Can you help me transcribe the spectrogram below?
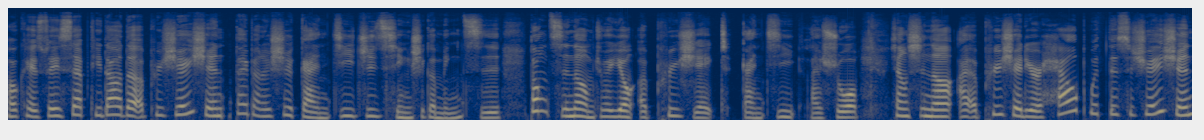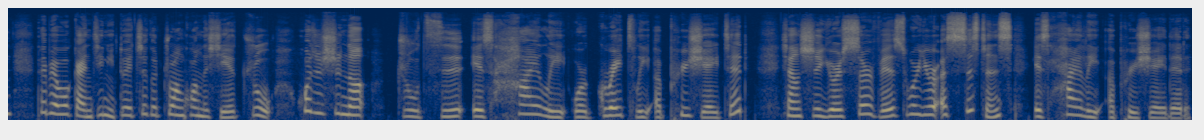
OK，所以 Seb 提到的 appreciation 代表的是感激之情，是个名词。动词呢，我们就会用 appreciate 感激来说，像是呢，I appreciate your help with this situation，代表我感激你对这个状况的协助，或者是呢。主词 is highly or greatly appreciated，像是 your service or your assistance is highly appreciated，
